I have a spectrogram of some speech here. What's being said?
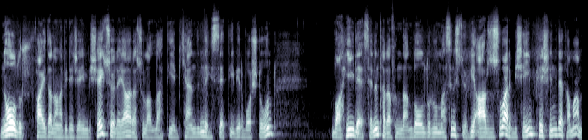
ne olur faydalanabileceğim bir şey söyle ya Resulallah diye bir kendinde hissettiği bir boşluğun vahiyle senin tarafından doldurulmasını istiyor. Bir arzusu var, bir şeyin peşinde tamam.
